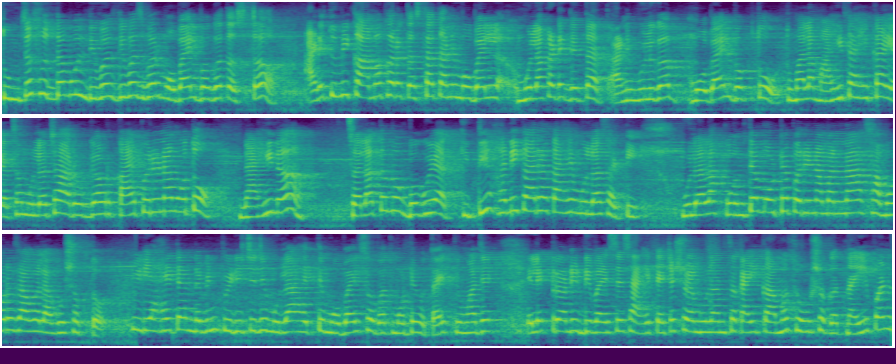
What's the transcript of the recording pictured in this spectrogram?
तुमचं सुद्धा मूल दिवस दिवसभर मोबाईल बघत असतं. आणि तुम्ही कामं करत असतात आणि मोबाईल मुलाकडे देतात. आणि मुलगा मोबाईल बघतो. तुम्हाला माहीत आहे का याचा मुलाच्या आरोग्यावर काय परिणाम होतो? नाही ना? चला तर मग बघूयात किती हानिकारक आहे मुलासाठी. मुलाला कोणत्या मोठ्या परिणामांना सामोरं जावं लागू शकतं? पिढी आहे त्या नवीन पिढीचे जे मुलं आहेत ते मोबाईलसोबत मोठे होत आहेत किंवा जे इलेक्ट्रॉनिक डिव्हायसेस आहेत त्याच्याशिवाय मुलांचं काही कामच होऊ शकत नाही. पण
